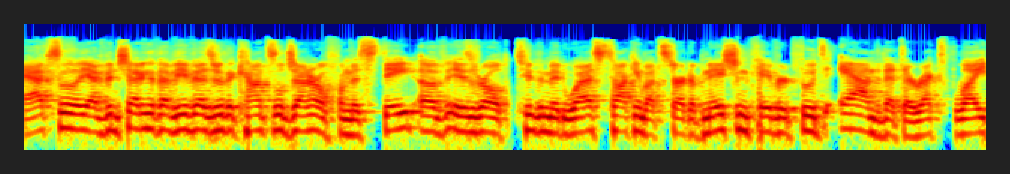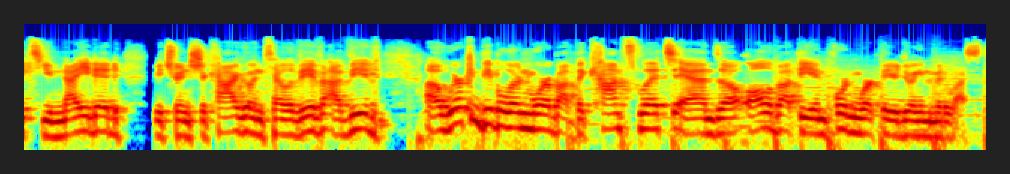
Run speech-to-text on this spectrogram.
Absolutely. I've been chatting with Aviv Ezra, the Consul General from the state of Israel to the Midwest, talking about Startup Nation, favorite foods, and that direct flights united between Chicago and Tel Aviv. Aviv, uh, where can people learn more about the consulate and uh, all about the important work that you're doing in the Midwest?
